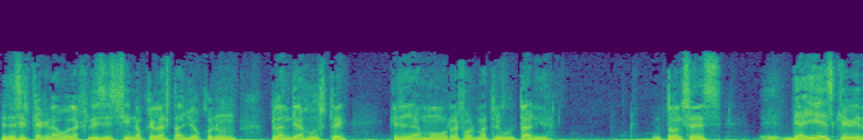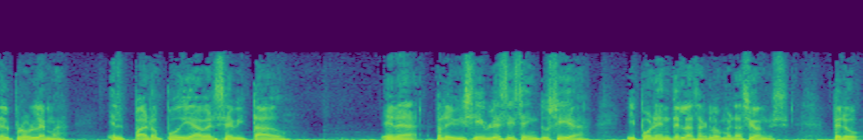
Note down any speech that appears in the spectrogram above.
es decir, que agravó la crisis, sino que la estalló con un plan de ajuste que se llamó reforma tributaria. Entonces, eh, de ahí es que viene el problema. El paro podía haberse evitado, era previsible si se inducía, y por ende las aglomeraciones. Pero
